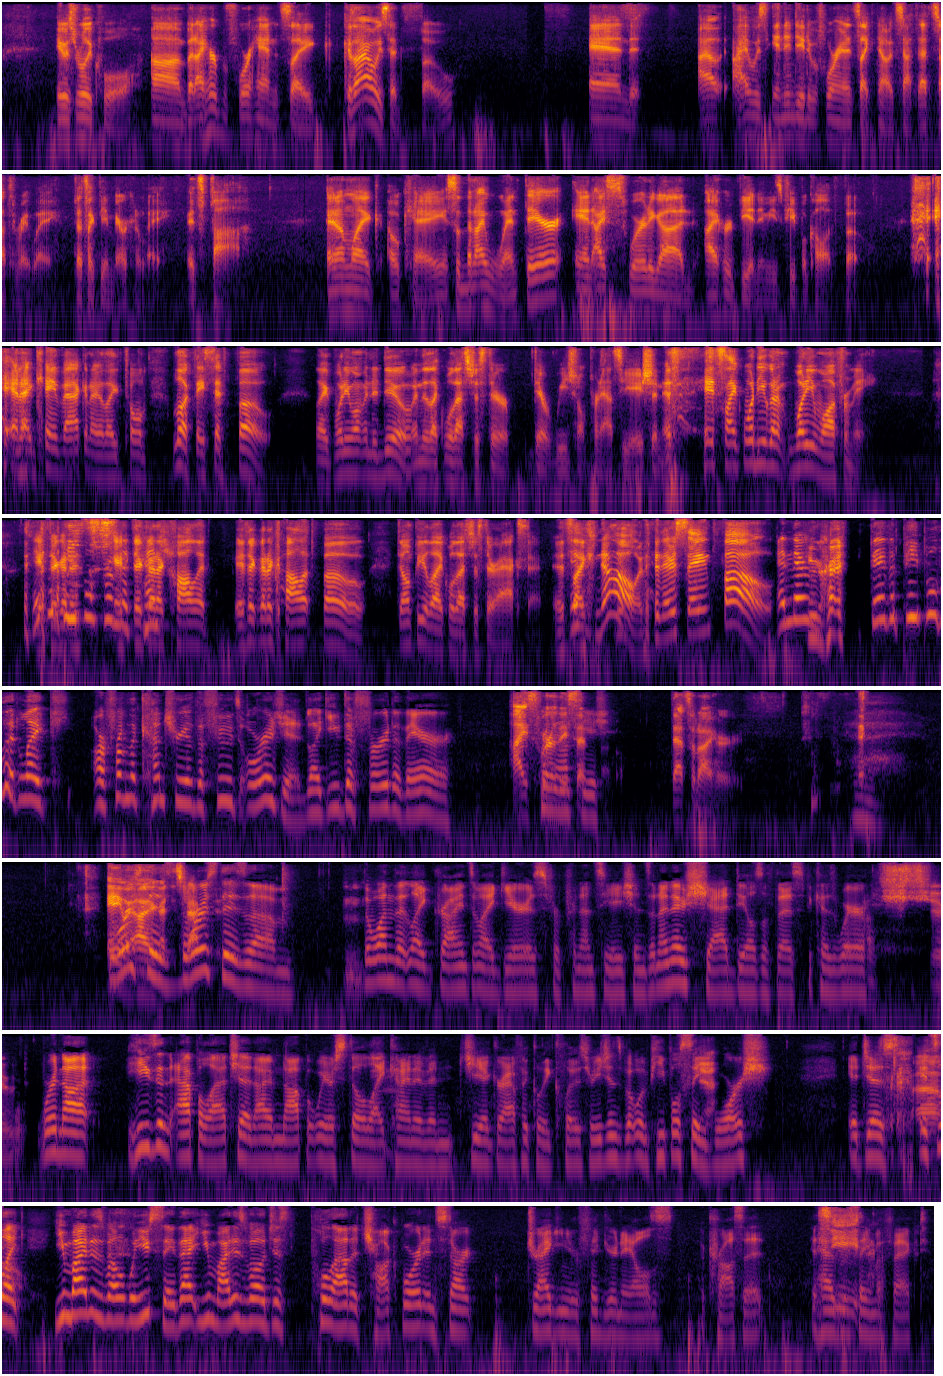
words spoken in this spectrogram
It was really cool. Um, but I heard beforehand, it's like because I always said faux, and I I was inundated beforehand. It's like no, it's not. That's not the right way. That's like the American way. It's fa. And I'm like, okay. So then I went there, and I swear to God, I heard Vietnamese people call it pho. and I came back and I like told, look, they said pho. Like, what do you want me to do? And they're like, well, that's just their their regional pronunciation. It's, it's like, what do you gonna what do you want from me? If they're gonna if the they're gonna call it if they're gonna call it pho, don't be like, well, that's just their accent. It's If- like, no, they're saying pho. And they're they're the people that like are from the country of the food's origin. Like you defer to their I swear they said pronunciation. That's what I heard. the Anyway, worst I is the worst is um. The one that like grinds my gears for pronunciations, and I know Shad deals with this because we're Oh, shoot. we're not. He's in Appalachia and I am not, but we are still like kind of in geographically close regions. But when people say Yeah. Warsh, it just it's Oh. like you might as well when you say that you might as well just pull out a chalkboard and start dragging your fingernails across it. It has the same effect.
